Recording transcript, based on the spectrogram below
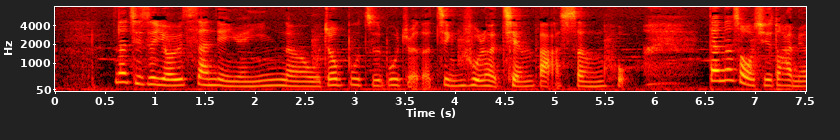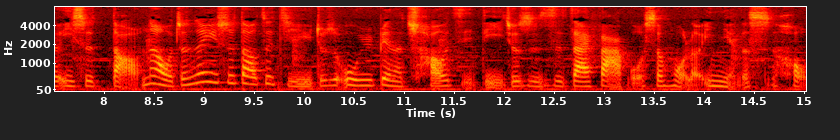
那其实由于三点原因呢，我就不知不觉的进入了减法生活，但那时候我其实都还没有意识到。那我真正意识到自己就是物欲变得超级低，就是是在法国生活了一年的时候。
